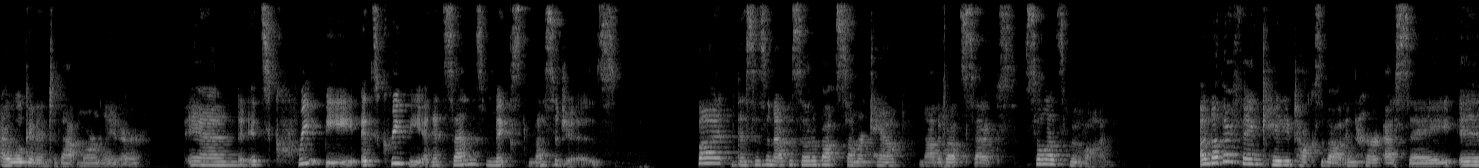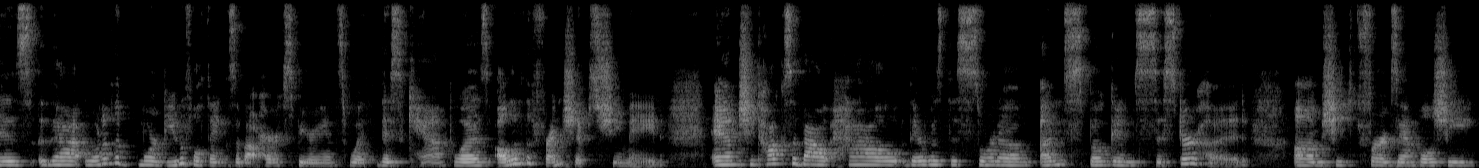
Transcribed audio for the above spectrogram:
I will get into that more later. And it's creepy. It's creepy and it sends mixed messages. But this is an episode about summer camp, not about sex, so let's move on. Another thing Katy talks about in her essay is that one of the more beautiful things about her experience with this camp was all of the friendships she made. And she talks about how there was this sort of unspoken sisterhood um, she, for example, she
